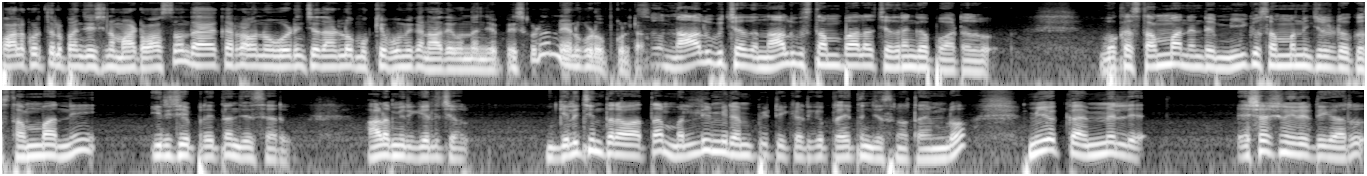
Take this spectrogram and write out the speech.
పాలకుర్తిలో పనిచేసిన మాట వాస్తవం. దయాకర్ రావును ఓడించే దాంట్లో ముఖ్య భూమిక నాదే ఉందని చెప్పేసి కూడా నేను కూడా ఒప్పుకుంటాను. సో నాలుగు చద నాలుగు స్తంభాల చదరంగపు ఆటలో ఒక స్తంభాన్ని అంటే మీకు సంబంధించిన ఒక స్తంభాన్ని ఇరిచే ప్రయత్నం చేశారు. ఆడ మీరు గెలిచారు. గెలిచిన తర్వాత మళ్ళీ మీరు ఎంపీ టికెట్కి ప్రయత్నం చేస్తున్న టైంలో మీ యొక్క ఎమ్మెల్యే యశస్విని రెడ్డి గారు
